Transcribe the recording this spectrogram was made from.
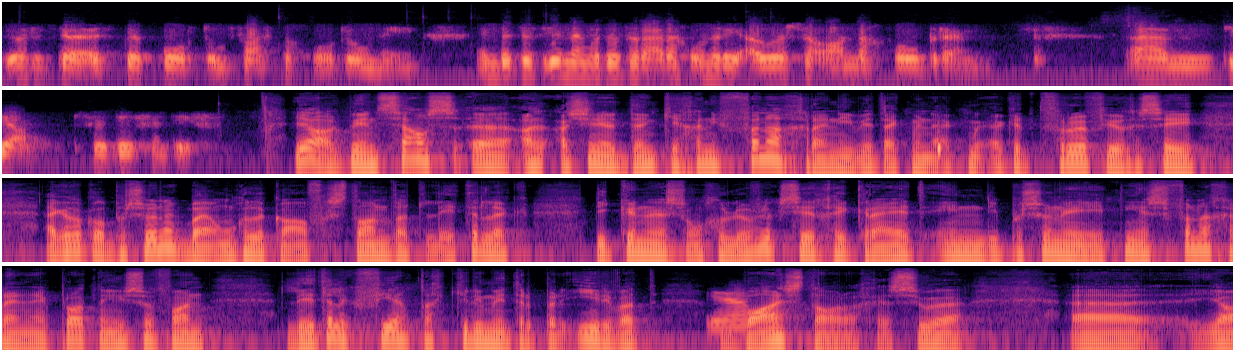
roete is te kort om vas te gordel nie. En dit is een ding wat ons regtig onder die ouers se aandag wil bring. Ehm um, ja, so definitief. Ja, ek meen selfs uh, as jy nou dink jy gaan nie vinnig ry nie, weet ek meen ek ek het vroeër vir jou gesê ek het ook al persoonlik by ongelukke afgestaan wat letterlik die kinders ongelooflik seer gekry het en die persone het nie eens vinnig ry nie. Ek praat nou hierso van letterlik 40 km/h wat ja. baie stadig is. So uh ja,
